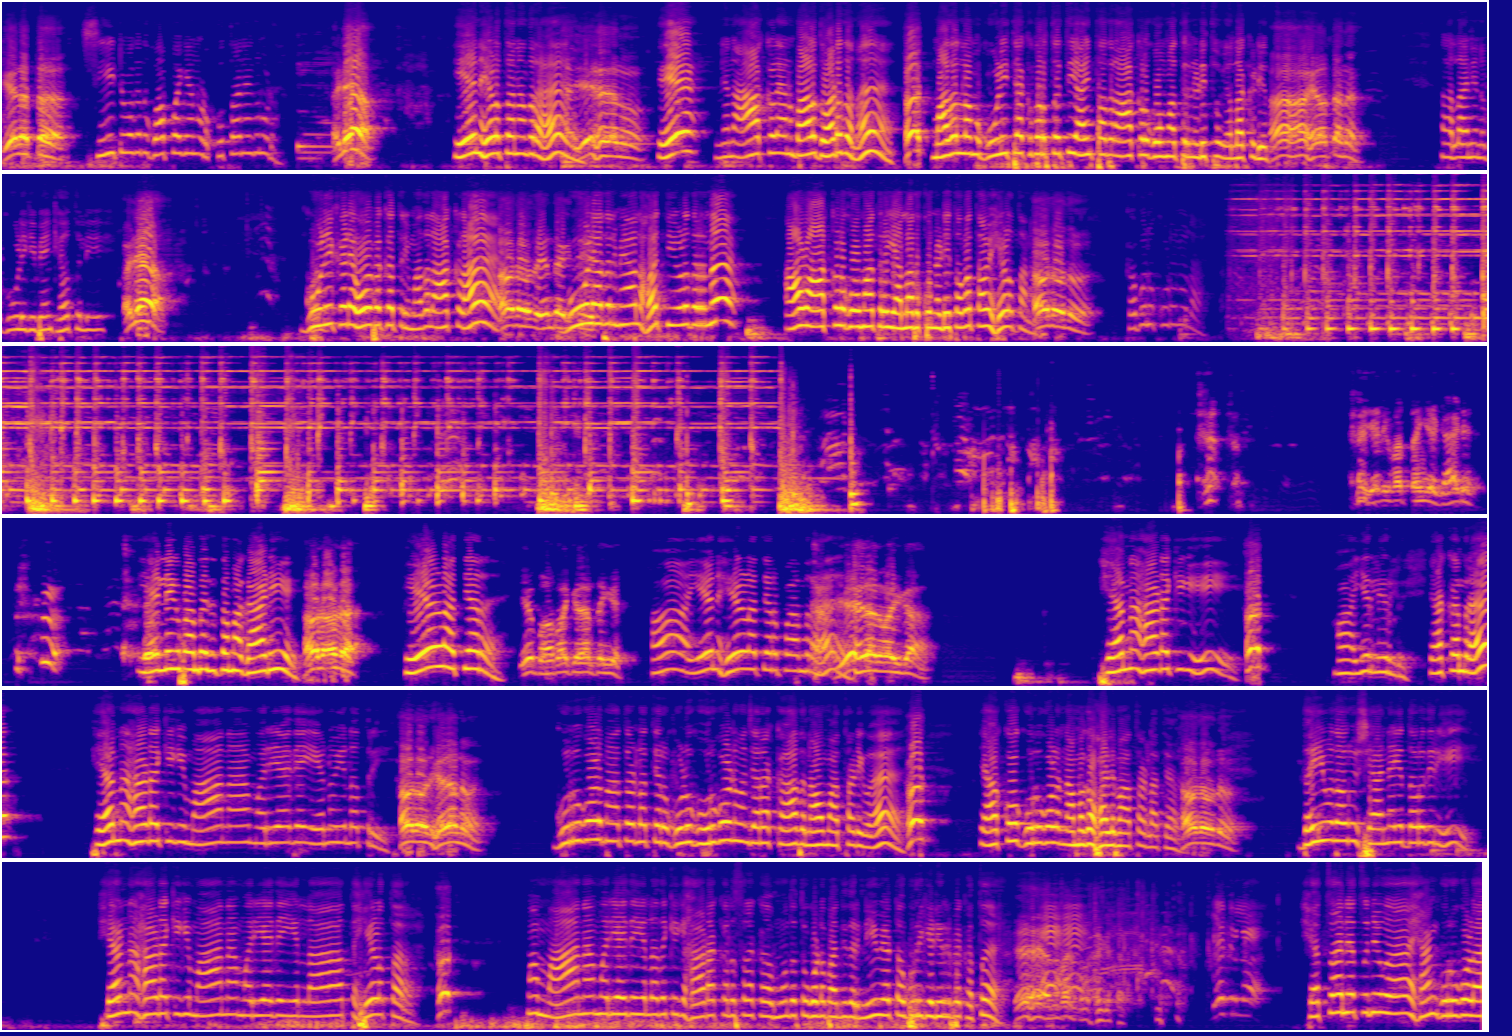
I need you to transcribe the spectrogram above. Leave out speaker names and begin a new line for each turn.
ಏನತ್ತ?
Seat ಒಗದು ಗೊಪ್ಪಾಗ್ಯ ನೋಡು ಕೂತಾನ್ಯಾಗ ನೋಡು.
ಅಡ್ಯಾ!
ಏನ್ ಹೇಳ್ತಾನಂದ್ರ
ಏನ್
ಏ ನಿನ್ನ ಆಕಳ ಏನ್ ಬಾಳ ದೊಡ್ಡದನ?
ಹತ್.
ಮೊದಲ್ ನಮ್ಮ ಗೂಳಿ ತ್ಯಾಕ ಬರ್ತೈತಿ ಆಯ್ತಾದ್ರ ಆಕಳ ಗೋಮಾತ್ರ ನಡೀತಾವ ಎಲ್ಲಾ ಕಡೆ
ಹಾ ಹಾ ಹೇಳ್ತಾನ.
ಅಲ್ಲ ನಿನ್ನ ಗೂಳಿಗೆ ಬೆಂಕಿ ಹೇಳ್ತಲಿ
ಅಡ್ಯಾ!
ಗೂಳಿ ಕಡೆ ಹೋಗ್ಬೇಕತ್ರಿ ಮೊದಲ ಆಕಳ.
ಹೌದೌದು ಎಂದಾಗಿ
ಗೂಳಿ ಅದ್ರ ಮ್ಯಾಲ ಹತ್ತಿ ಇಳಿದ್ರನ ಅವ ಆಕಳ ಗೋಮಾತ್ರ ಎಲ್ಲದಕ್ಕೂ ನಡೀತಾವ ತಾವ ಹೇಳ್ತಾನ.
ಹೌದೌದು.
ಕಬಲು ಕೂಡುನಲ್ಲ?
ಎಲ್ಲಿಗೆ ಬರ್ತಂಗೆ ಗಾಡಿ?
ಎಲ್ಲಿಗೆ ಬಂದೈತಿ ತಮ್ಮ ಗಾಡಿ?
ಹೌದೌದ.
ಹೇಳತ್ಯಾರ.
ಏ ಬಾಬಾ ಕೇಳಂತಂಗೆ
ಹಾ ಏನ್ ಹೇಳತ್ಯಾರಪ್ಪ ಅಂದ್ರ?
ಈಗ?
ಹೆಣ್ಣ ಹಾಡಕಿಗಿ. ಹಾ ಇರ್ಲಿ ಇರ್ಲಿ. ಯಾಕಂದ್ರ ಹೆಣ್ಣ ಹಾಡಕಿಗಿ ಮಾನ ಮರ್ಯಾದೆ ಏನೂ ಇಲ್ಲತ್ರಿ.
ಹೌದೌದು
ಗುರುಗಳು ಮಾತಾಡ್ಲತ್ತಾರ ಗುರು ಗುರುಗಳು ಒಂದ್ ಜರ ಕಾದ ನಾವು ಮಾತಾಡಿವ. ಯಾಕೋ ಗುರುಗಳು ನಮಗ ಹೊಳ್ಳಿ ಮಾತಾಡ್ಲತ್ತಾರ.
ಹೌದೌದು.
ದೈವದವ್ರು ಶಾನೆ ಇದ್ದವ್ರದಿರಿ ಹೆಣ್ಣು ಹಾಡಕಿಗೆ ಮಾನ ಮರ್ಯಾದೆ ಇಲ್ಲ ಅಂತ ಹೇಳ್ತಾರ. ಮಾನ ಮರ್ಯಾದೆ ಇಲ್ಲದಕ್ಕೆ ಹಾಡ ಕಲಿಸ್ಲಕ ಮುಂದೆ ತಗೊಂಡು ಬಂದಿದ್ದಾರೆ ನೀವು ಎಟ್ಟ ಒಬ್ರಿಗೆ ಹಿಡಿರ್ಬೇಕತ್ತ? ಹೆಚ್ಚು ನೀವು ಹೆಂಗ್ ಗುರುಗಳ?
